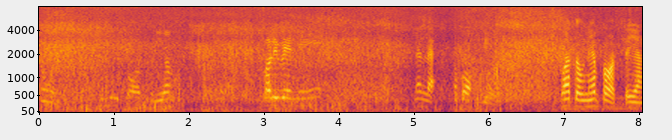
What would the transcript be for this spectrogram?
นู่นที่นี่ปลอดเลี่ยงบริเวณนี้ นั่นแหละเขาบอกอยู่ ว่าตรงนี้ปลอดเตียง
